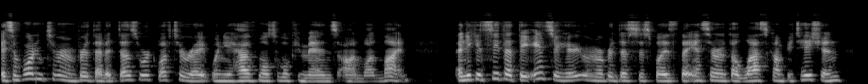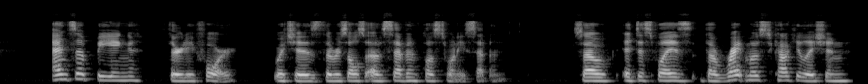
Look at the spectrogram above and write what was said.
It's important to remember that it does work left to right when you have multiple commands on one line. And you can see that the answer here, remember this displays the answer of the last computation, ends up being 34, which is the result of 7 plus 27. So it displays the rightmost calculation,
